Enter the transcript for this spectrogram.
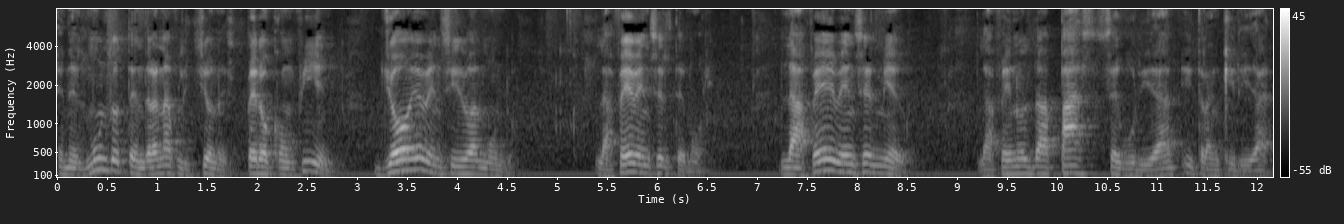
en el mundo tendrán aflicciones, pero confíen, yo he vencido al mundo. La fe vence el temor. La fe vence el miedo. La fe nos da paz, seguridad y tranquilidad.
